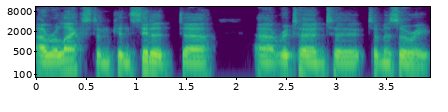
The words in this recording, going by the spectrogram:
a relaxed and considered uh, return to to Mussoorie.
